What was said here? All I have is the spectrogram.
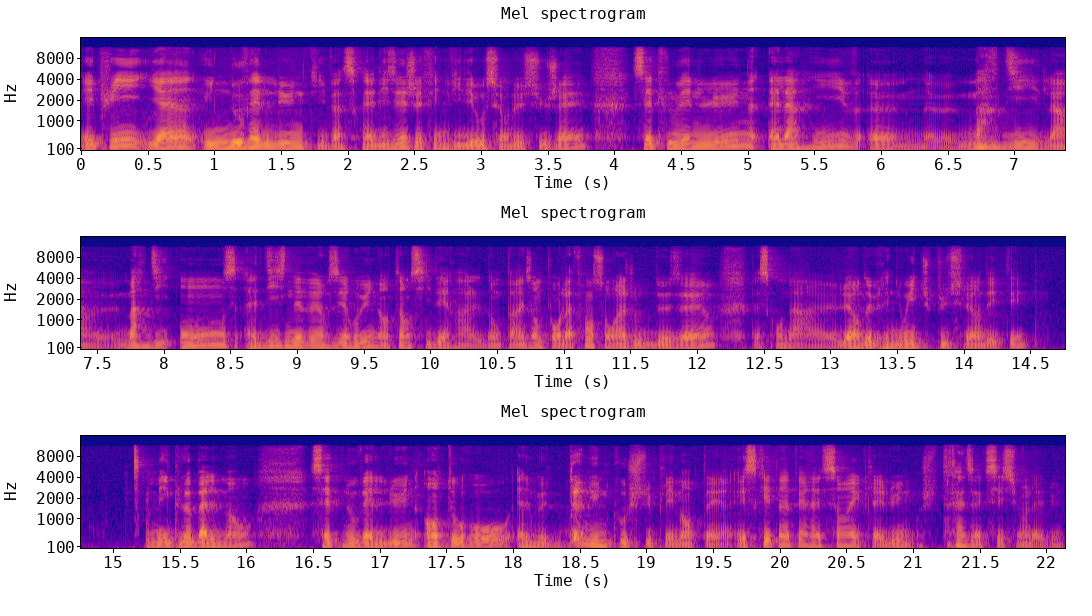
Et puis, il y a une nouvelle lune qui va se réaliser, j'ai fait une vidéo sur le sujet. Cette nouvelle lune, elle arrive euh, euh, mardi, là, mardi 11 à 19h01 en temps sidéral. Donc par exemple, pour la France, on rajoute deux heures, parce qu'on a l'heure de Greenwich plus l'heure d'été. Mais globalement, cette nouvelle lune, en taureau, elle me donne une couche supplémentaire. Et ce qui est intéressant avec la lune, moi je suis très axé sur la lune.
